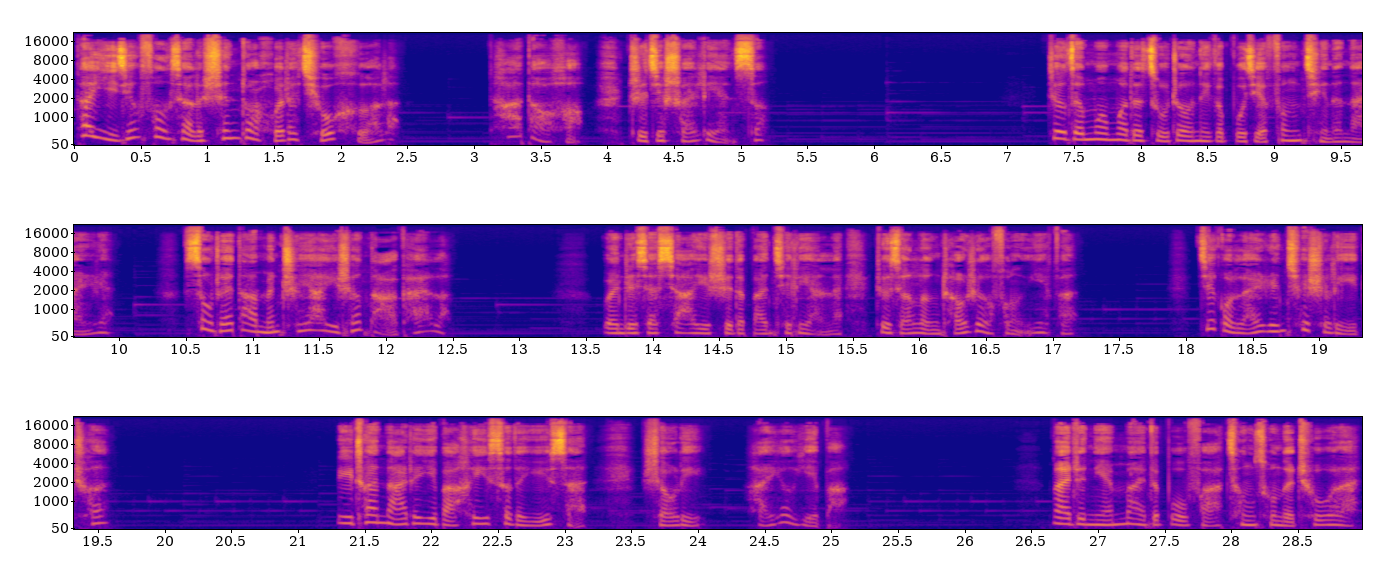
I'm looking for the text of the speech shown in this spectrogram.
他已经放下了身段回来求和了，他倒好，直接甩脸色。正在默默的诅咒那个不解风情的男人，宋宅大门吱呀一声打开了。温之夏下意识的板起脸来，正想冷嘲热讽一番，结果来人却是李川。李川拿着一把黑色的雨伞，手里还有一把，迈着年迈的步伐匆匆的出来，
